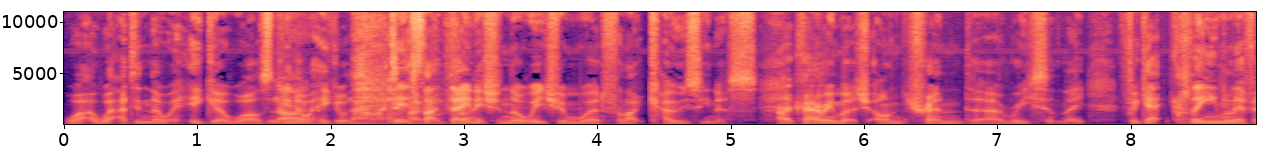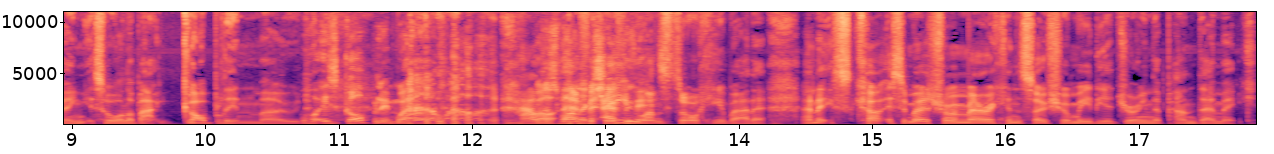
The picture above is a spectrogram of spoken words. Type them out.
Well, well, I didn't know what higger was. Do you No. know what hygge was? No, I don't, it's like. Danish and Norwegian word for like coziness. Okay. Very much on trend uh, recently. Forget clean living. It's all about goblin mode. What is Goblin Mode? How well, does one every- achieve everyone's it? talking about it, and it's it's emerged from American social media during the pandemic,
